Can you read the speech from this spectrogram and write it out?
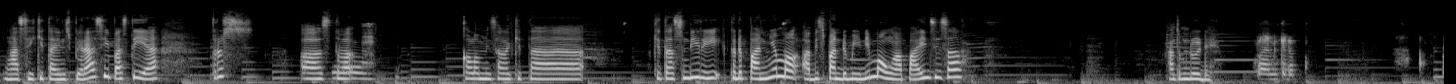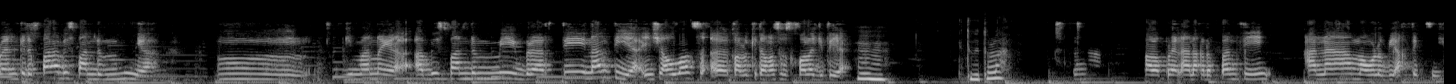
ngasih kita inspirasi pasti ya. Terus eh, setelah Hmm. kalau misalnya kita kita sendiri ke depannya mau abis pandemi ini mau ngapain sih Sal? Antum dulu deh. plan ke depan plan ke depan habis pandemi ya hmm, gimana ya habis pandemi berarti nanti ya insya Allah eh, kalau kita masuk sekolah gitu ya Hmm. Gitu gitulah. Nah, kalau plan anak ke depan sih Ana mau lebih aktif sih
